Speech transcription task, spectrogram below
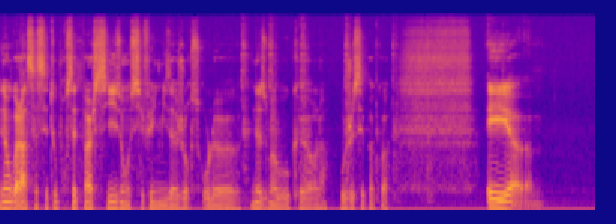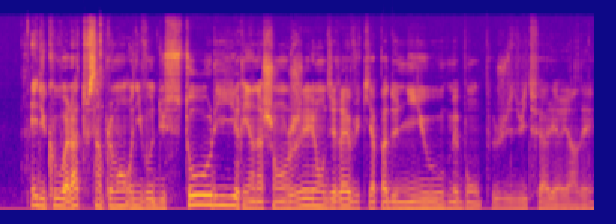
et donc voilà, ça c'est tout pour cette page-ci. Ils ont aussi fait une mise à jour sur le Inazuma Walker là, ou je sais pas quoi. Et, euh, Et du coup, voilà, tout simplement au niveau du story, rien n'a changé, on dirait, vu qu'il n'y a pas de new. Mais bon, on peut juste vite fait aller regarder.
